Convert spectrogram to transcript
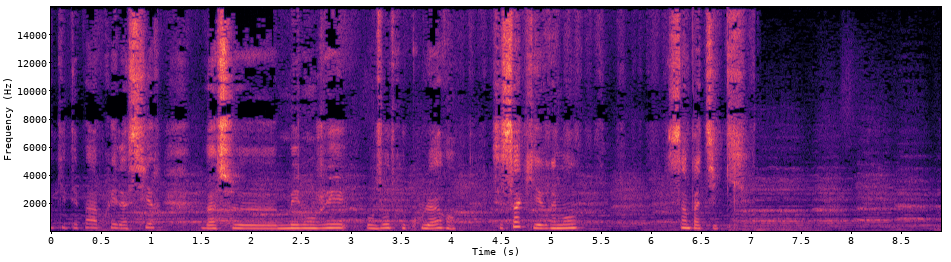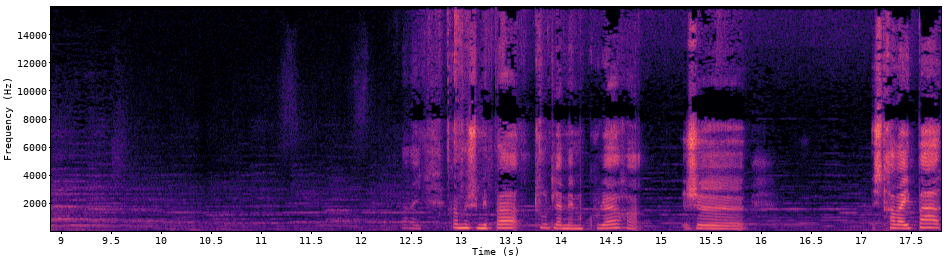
Inquiétez pas, après la cire va se mélanger aux autres couleurs. C'est ça qui est vraiment sympathique. Pareil, comme je mets pas toute la même couleur, je je travaille pas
